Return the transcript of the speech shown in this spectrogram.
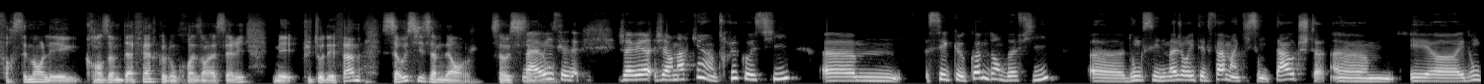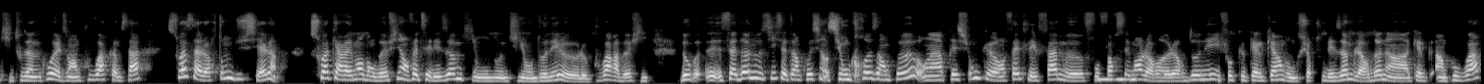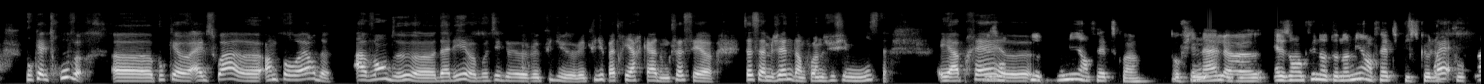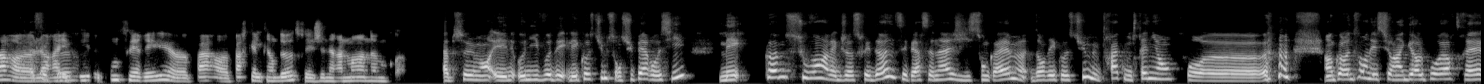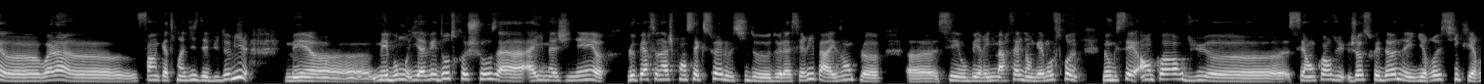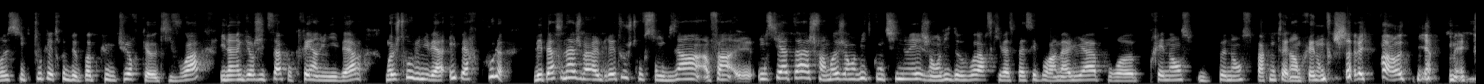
forcément les grands hommes d'affaires que l'on croise dans la série, mais plutôt des femmes. Ça aussi, ça me dérange. Ça aussi. Bah oui, j'avais j'ai remarqué un truc aussi, euh, c'est que comme dans Buffy. Euh, donc c'est une majorité de femmes hein, qui sont touched euh, et, et, donc qui tout d'un coup elles ont un pouvoir comme ça. Soit ça leur tombe du ciel, soit carrément dans Buffy, en fait, c'est les hommes qui ont, qui ont donné le, le, pouvoir à Buffy. Donc, ça donne aussi cette impression. Si on creuse un peu, on a l'impression que, en fait, les femmes, euh, faut forcément leur, leur donner, il faut que quelqu'un, donc surtout les hommes, leur donne un, un pouvoir pour qu'elles trouvent, euh, pour qu'elles soient euh, empowered avant de euh, d'aller botter le, le, cul du, le cul du patriarcat. Donc ça, c'est ça, ça me gêne d'un point de vue féministe. Et après, euh... autonomie en fait, quoi. Au final, euh, elles ont aucune autonomie en fait, puisque leur ouais, pouvoir euh, leur a été conféré euh, par par quelqu'un d'autre et généralement un homme, quoi. Absolument. Et au niveau des les costumes sont super aussi, mais comme souvent avec Joss Whedon, ces personnages, ils sont quand même dans des costumes ultra contraignants. Pour euh... encore une fois, on est sur un girl power très euh, voilà euh, fin 90 début 2000, mais mais bon, il y avait d'autres choses à, imaginer. Le personnage pansexuel aussi de, la série, par exemple, c'est Oberyn Martell dans Game of Thrones. Donc c'est encore du c'est encore du Joss Whedon. Il recycle, il recycle tous les trucs de pop culture qu'il voit. Il ingurgite ça pour créer un univers. Moi, je trouve l'univers hyper cool les personnages, malgré tout, je trouve, sont bien. Enfin, on s'y Enfin, moi, j'ai envie de continuer. J'ai envie de voir ce qui va se passer pour Amalia, pour euh, Prénance ou Penance. Par contre, elle a un prénom que je n'arrive pas à retenir, mais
